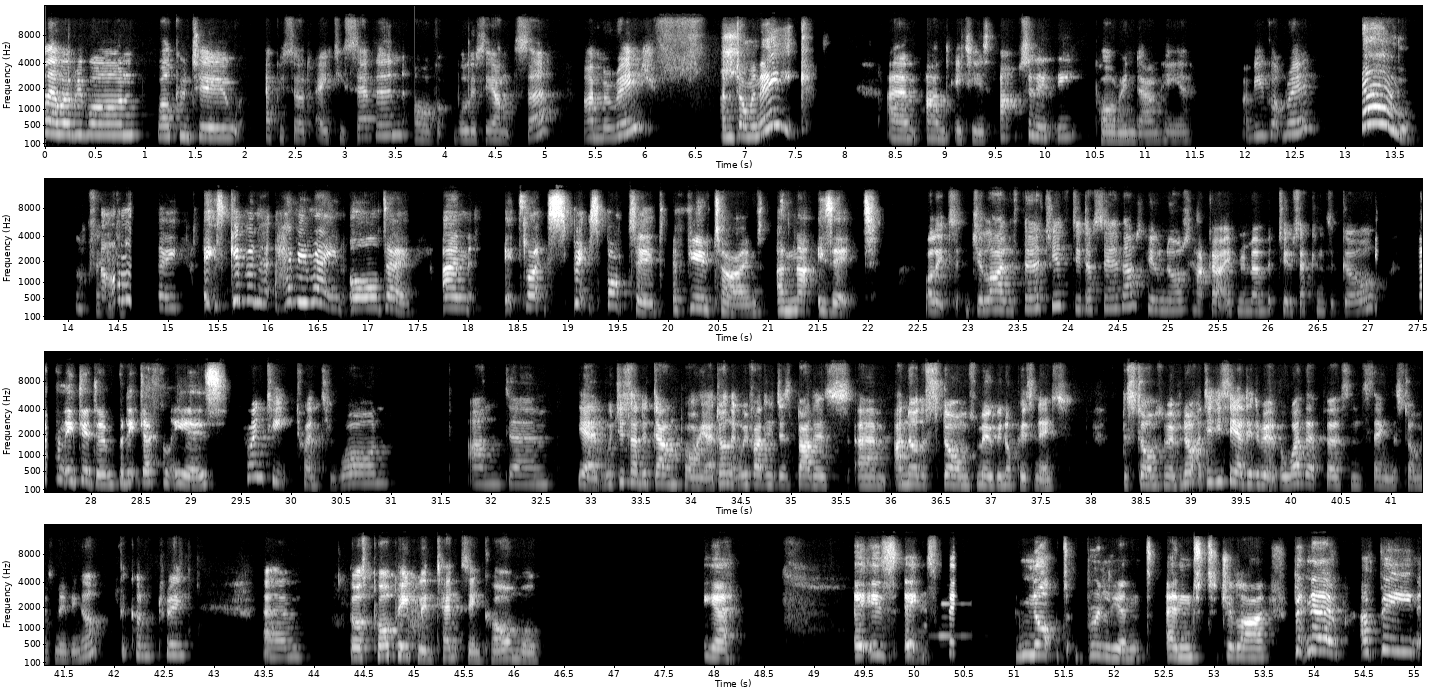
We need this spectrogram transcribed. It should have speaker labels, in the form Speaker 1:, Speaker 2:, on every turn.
Speaker 1: Hello, everyone. Welcome to episode 87 of Wool is the Answer. I'm Marie.
Speaker 2: I'm Dominique.
Speaker 1: Um, and it is absolutely pouring down here. Have you got rain?
Speaker 2: No, honestly, it's given heavy rain all day and it's like spit spotted a few times, and that is it.
Speaker 1: Well, it's July the 30th. Did I say that? Who knows? I can't even remember two seconds ago.
Speaker 2: Definitely didn't, but it definitely is.
Speaker 1: 2021. And um, yeah, we just had a downpour here. I don't think we've had it as bad as um, I know the storm's moving up, isn't it? The storm's moving up. Did you see I did a bit of a weather person's thing? The storm is moving up the country. Um, those poor people in tents in Cornwall.
Speaker 2: Yeah, it is. It's been not brilliant end to July, but no, I've been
